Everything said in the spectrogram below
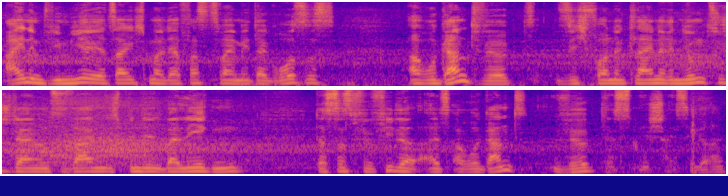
einem wie mir, jetzt sage ich mal, der fast zwei Meter groß ist, arrogant wirkt, sich vor einen kleineren Jungen zu stellen und zu sagen, ich bin dir überlegen, dass das für viele als arrogant wirkt, das ist mir scheißegal.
